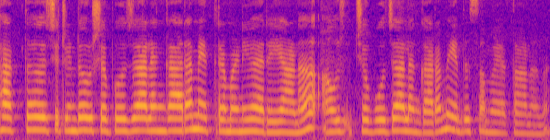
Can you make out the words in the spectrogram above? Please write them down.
ഭക്ത വെച്ചിട്ടുണ്ട് ഉഷപൂജ അലങ്കാരം എത്ര മണി വരെയാണ്? ഉച്ചപൂജ അലങ്കാരം ഏത് സമയത്താണെന്ന്?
